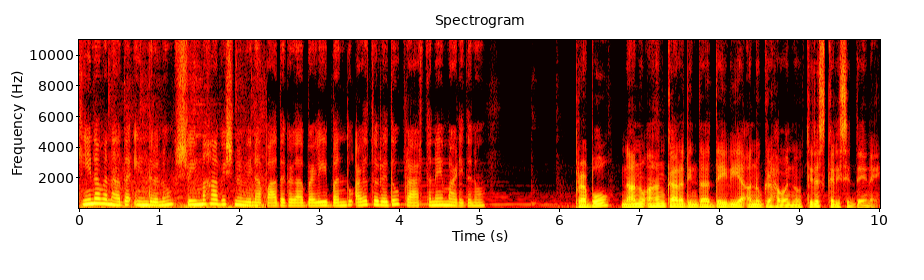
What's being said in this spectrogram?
ಹೀನವನಾದ ಇಂದ್ರನು ಶ್ರೀ ಮಹಾವಿಷ್ಣುವಿನ ಪಾದಗಳ ಬಳಿ ಬಂದು ಅಳತೊರೆದು ಪ್ರಾರ್ಥನೆ ಮಾಡಿದನು. ಪ್ರಭೋ, ನಾನು ಅಹಂಕಾರದಿಂದ ದೇವಿಯ ಅನುಗ್ರಹವನ್ನು ತಿರಸ್ಕರಿಸಿದ್ದೇನೆ.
